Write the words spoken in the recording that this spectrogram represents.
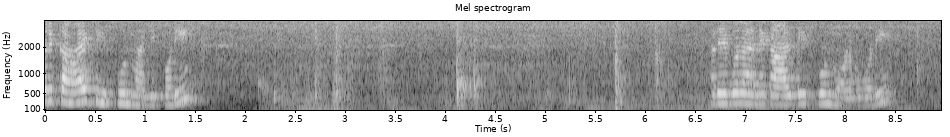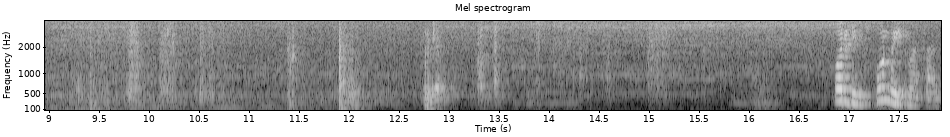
ഒരു കാൽ ടീസ്പൂൺ മല്ലിപ്പൊടി അതേപോലെ തന്നെ കാൽ ടീസ്പൂൺ മുളക് പൊടി. ഒരു ടീസ്പൂൺ മീറ്റ് മസാല.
